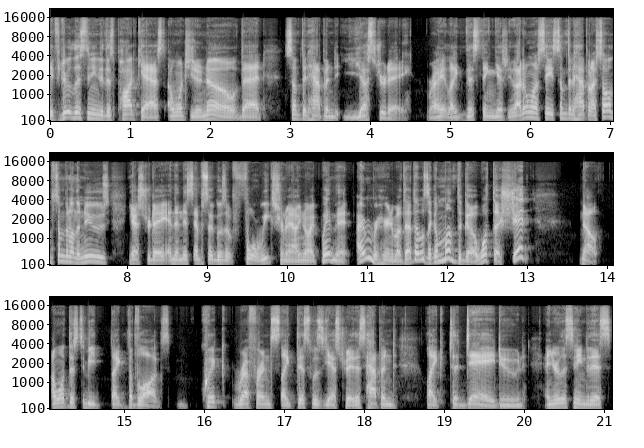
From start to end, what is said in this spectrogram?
if you're listening to this podcast, I want you to know that something happened yesterday, right? Like this thing yesterday. I don't want to say something happened. I saw something on the news yesterday, and then this episode goes up four weeks from now. And you're like, wait a minute, I remember hearing about that. That was like a month ago. What the shit? No, I want this to be like the vlogs. Quick reference, like this was yesterday. This happened like today, dude. And you're listening to this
